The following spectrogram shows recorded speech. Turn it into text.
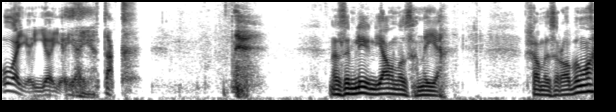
Ой-ой-ой-ой-ой. Так. На землі він явно згниє. Що ми зробимо?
